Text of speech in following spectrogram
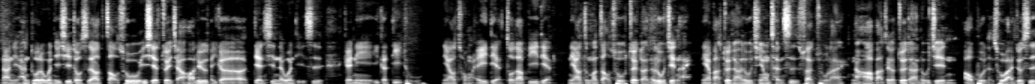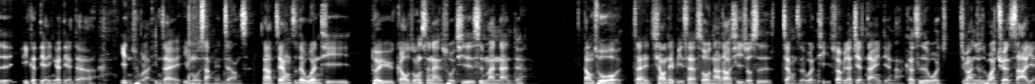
那你很多的问题其实都是要找出一些最佳化，例如一个典型的问题是给你一个地图。你要从 A 点走到 B 点，你要怎么找出最短的路径来？你要把最短的路径用程式算出来，然后把这个最短的路径 output 出来，就是一个点一个点的印出来，印在荧幕上面这样子。那这样子的问题对于高中生来说其实是蛮难的。当初我在校内比赛的时候拿到，其实就是这样子的问题，虽然比较简单一点啦，可是我基本上就是完全傻眼，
